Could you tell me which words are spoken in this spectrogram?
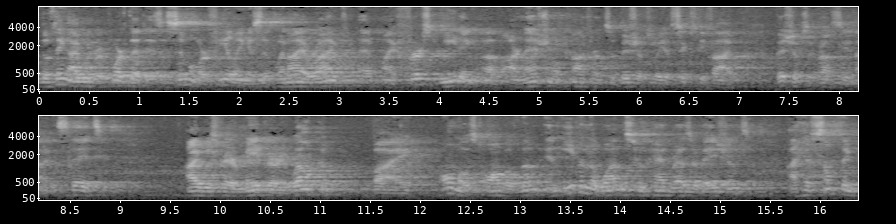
the thing I would report that is a similar feeling is that when I arrived at my first meeting of our National Conference of Bishops, we have 65 bishops across the United States, I was very, made very welcome by almost all of them, and even the ones who had reservations, I have something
